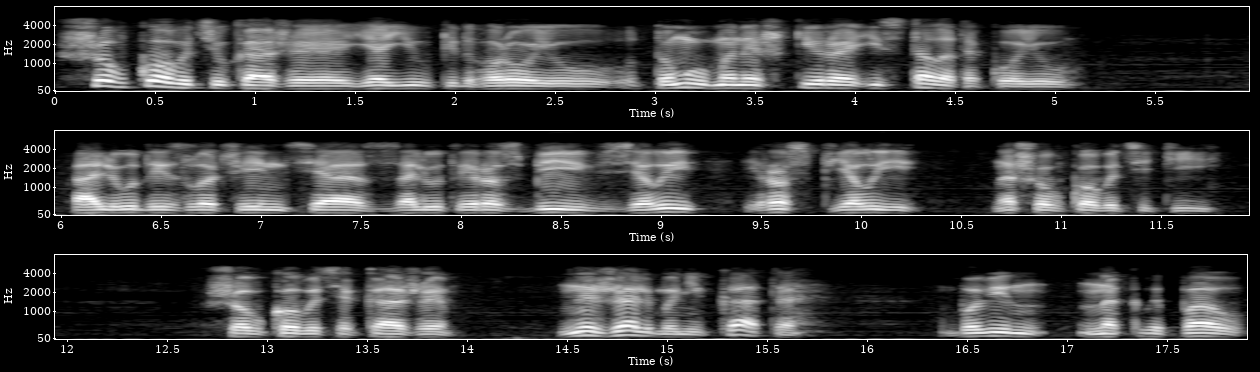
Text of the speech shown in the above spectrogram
Шовковицю, каже, я їв під горою, тому в мене шкіра і стала такою. А люди злочинця за лютий розбій взяли і розп'яли на шовковиці тій. Шовковиця каже, не жаль мені ката, бо він наклепав,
